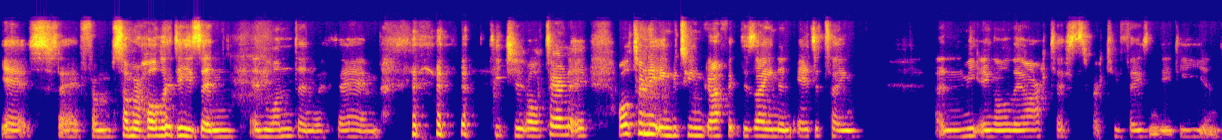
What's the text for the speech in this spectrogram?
yeah, it's uh, from summer holidays in, in London with them, teaching alternative, alternating between graphic design and editing and meeting all the artists for 2000 AD and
